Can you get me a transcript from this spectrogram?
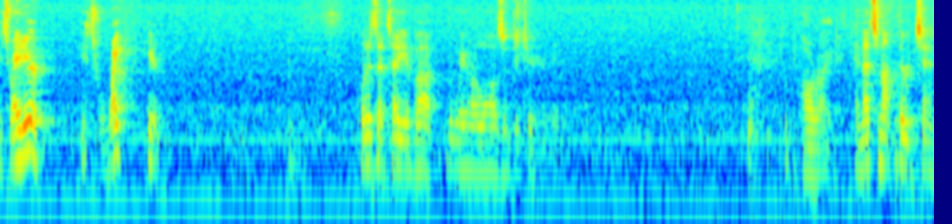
It's right here. It's right here. What does that tell you about the way our laws have deteriorated? All right. And that's not 3rd Samuel.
